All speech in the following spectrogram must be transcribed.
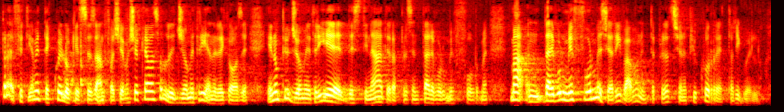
però effettivamente è quello che Cézanne faceva, cercava solo le geometrie nelle cose e non più geometrie destinate a rappresentare volumi e forme, ma mm, dai volumi e forme si arrivava a un'interpretazione più corretta di quello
